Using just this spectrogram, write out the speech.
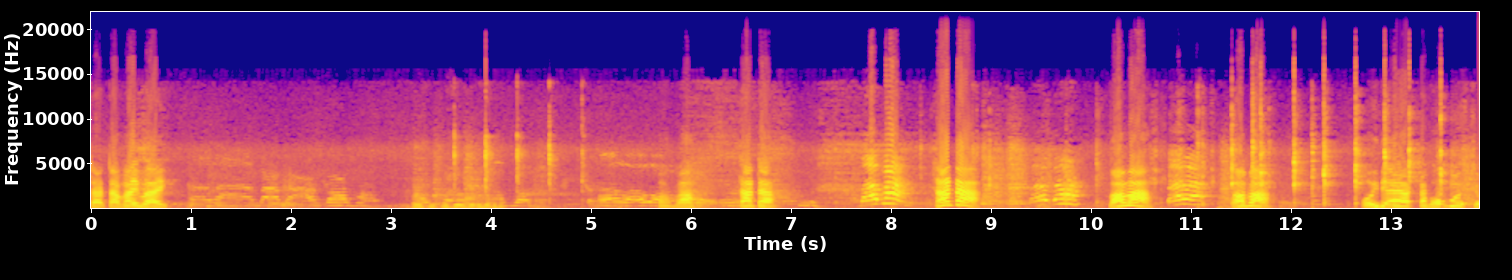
টাটা বাই বাই। বাবা টাটা। টাটা। বাবা। বাবা, ওই দেখ একটা বউ এসছে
